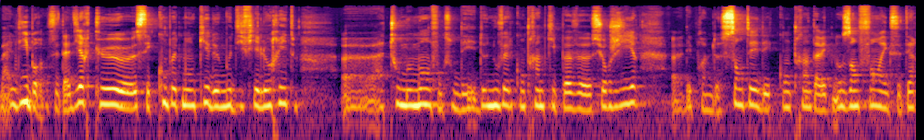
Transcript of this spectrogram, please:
bah, libre, c'est-à-dire que c'est complètement ok de modifier le rythme euh, à tout moment en fonction des, de nouvelles contraintes qui peuvent euh, surgir, euh, des problèmes de santé, des contraintes avec nos enfants, etc.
